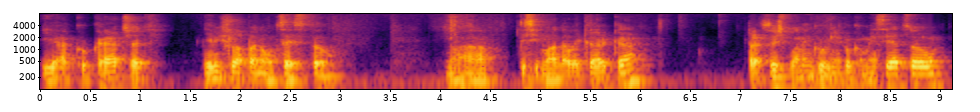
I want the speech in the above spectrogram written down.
je ako kráčať nevyšlapanou cestou. No a ty si mladá lekárka, pracuješ v plamienku už niekoľko mesiacov.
